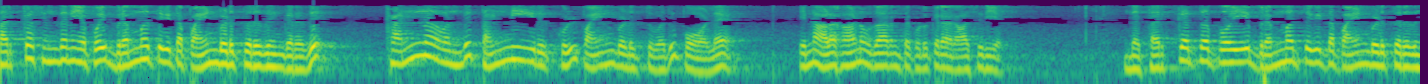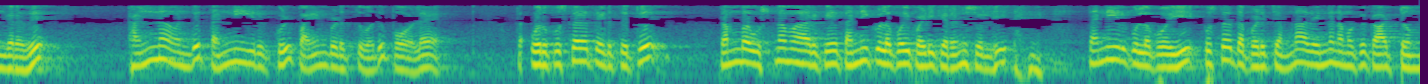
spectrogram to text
தர்க்க சிந்தனையை போய் பிரம்மத்துக்கிட்ட பயன்படுத்துறதுங்கிறது கண்ணை வந்து தண்ணீருக்குள் பயன்படுத்துவது போல. என்ன அழகான உதாரணத்தை கொடுக்கிறார் ஆசிரியர். இந்த தர்க்கத்தை போய் பிரம்மத்துக்கிட்ட பயன்படுத்துறதுங்கிறது கண்ணை வந்து தண்ணீருக்குள் பயன்படுத்துவது போல. ஒரு புஸ்தகத்தை எடுத்துட்டு ரொம்ப உஷ்ணமா இருக்கு தண்ணிக்குள்ள போய் படிக்கிறேன்னு சொல்லி தண்ணீருக்குள்ள போய் புஸ்தகத்தை படிச்சோம்னா அது என்ன நமக்கு காட்டும்?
